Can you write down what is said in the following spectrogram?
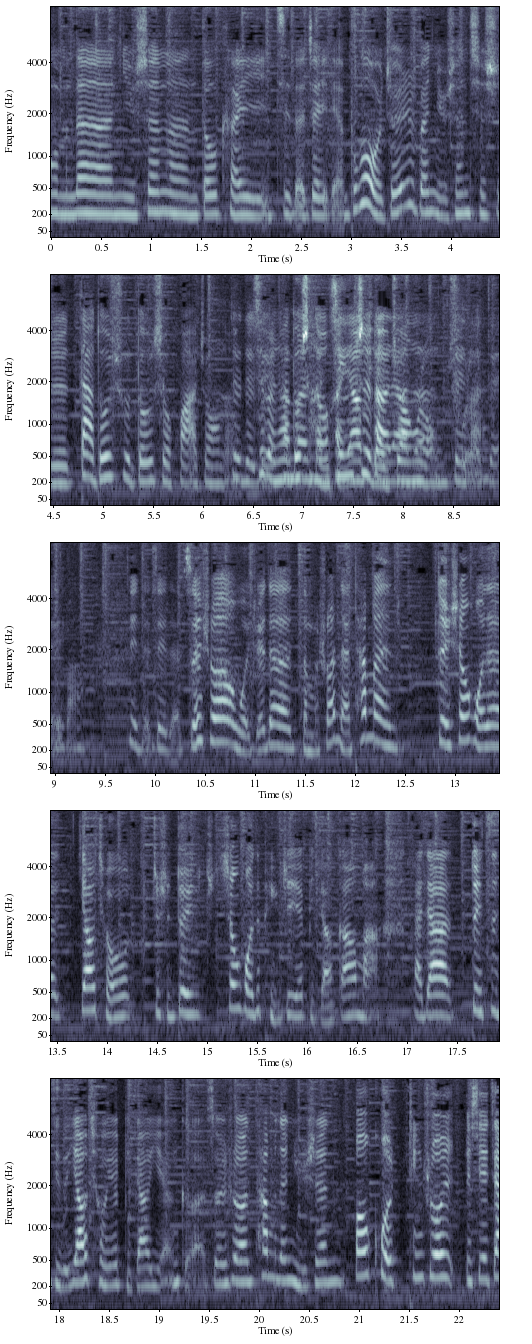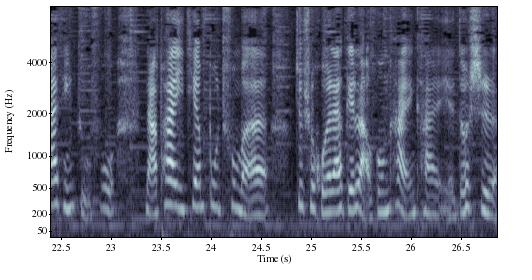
我们的女生们都可以记得这一点。不过我觉得日本女生其实。大多数都是化妆的，对对，基本上都是很精致的妆容出来，对吧？对的，对的。所以说，我觉得怎么说呢？他们对生活的要求，就是对生活的品质也比较高嘛。大家对自己的要求也比较严格，所以说他们的女生，包括听说一些家庭主妇，哪怕一天不出门，就是回来给老公看一看，也都是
